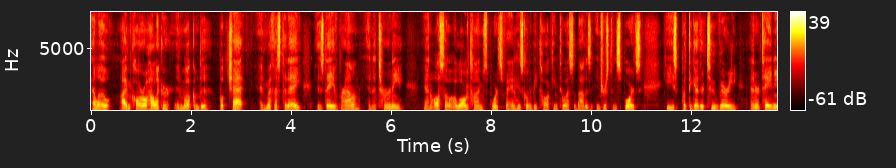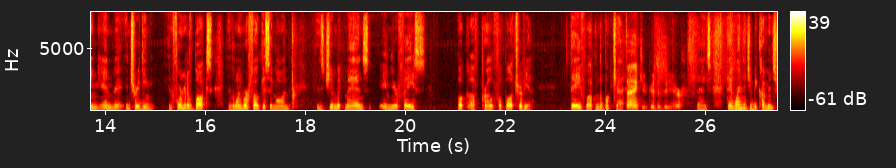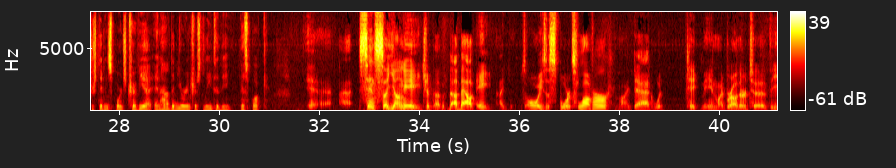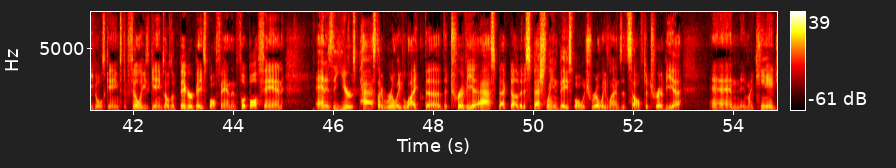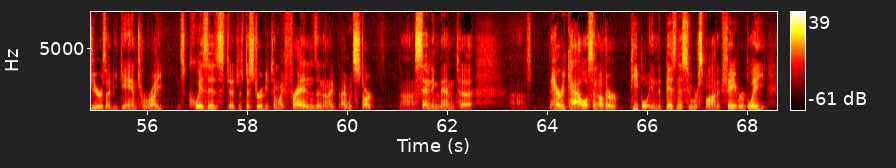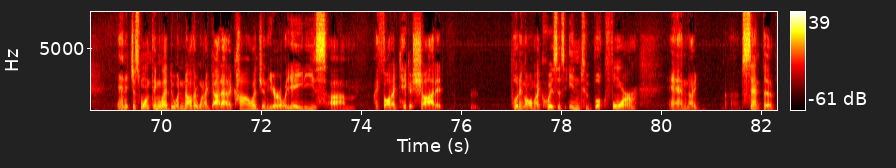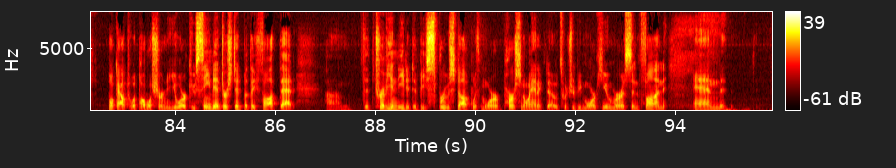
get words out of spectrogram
Hello, I'm Carl Helliker, and welcome to Book Chat. And with us today is Dave Brown, an attorney and also a longtime sports fan who's going to be talking to us about his interest in sports. He's put together two very entertaining and intriguing, informative books. And the one we're focusing on is Jim McMahon's In Your Face Book of Pro Football Trivia. Dave, welcome to Book Chat. Thank you. Good to be here. Thanks. Dave, when did you become interested in sports trivia and how did your interest lead to the, this book? Since a young age, about eight, I was always a sports lover. My dad would take me and my brother to the Eagles games, to Phillies games. I was a bigger baseball fan than football fan. And as the years passed, I really liked the the trivia aspect of it, especially in baseball, which really lends itself to trivia. And in my teenage years, I began to write quizzes to just distribute to my friends, and then I, I would start uh, sending them to uh, Harry Kalas and other people in the business who responded favorably. And it just one thing led to another. When I got out of college in the early 80s, um, I thought I'd take a shot at putting all my quizzes into book form. And I uh, sent the book out to a publisher in New York who seemed interested, but they thought that um, the trivia needed to be spruced up with more personal anecdotes, which would be more humorous and fun. And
